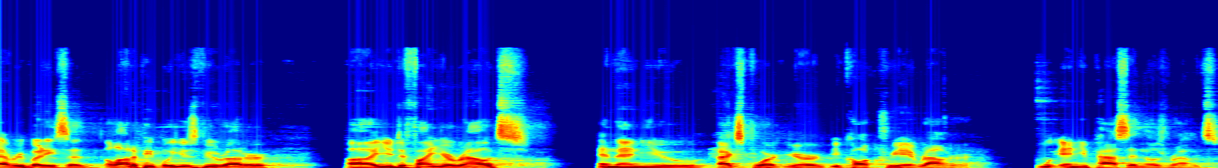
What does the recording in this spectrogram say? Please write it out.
everybody said, a lot of people use Vue Router. Uh, you define your routes and then you export your, you call create router and you pass in those routes.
